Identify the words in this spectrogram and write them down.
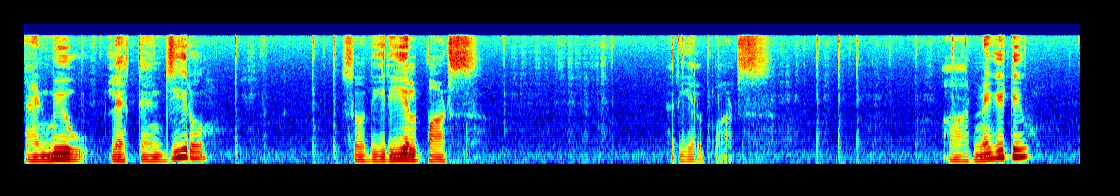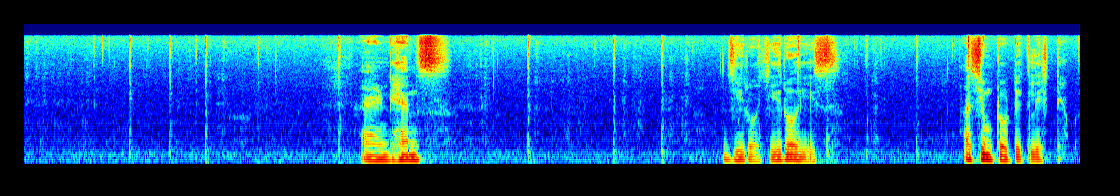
and mu less than 0 so, the real parts real parts are negative and hence 0 0 is asymptotically stable.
